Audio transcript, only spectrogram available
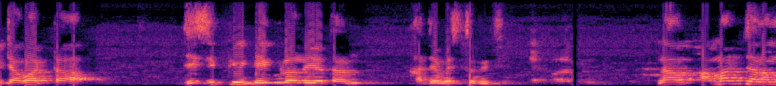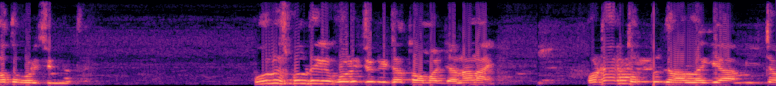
ইটাবারটা জিসিপি এইগুলো নিয়ে তান কাজে ব্যস্ত রয়েছে। না, আমার জানা মতো না কোন স্কুল থেকে পড়েছিল এটা তো আমার জানা নাই। ওটার তথ্য জানার লাগে আমি এটা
